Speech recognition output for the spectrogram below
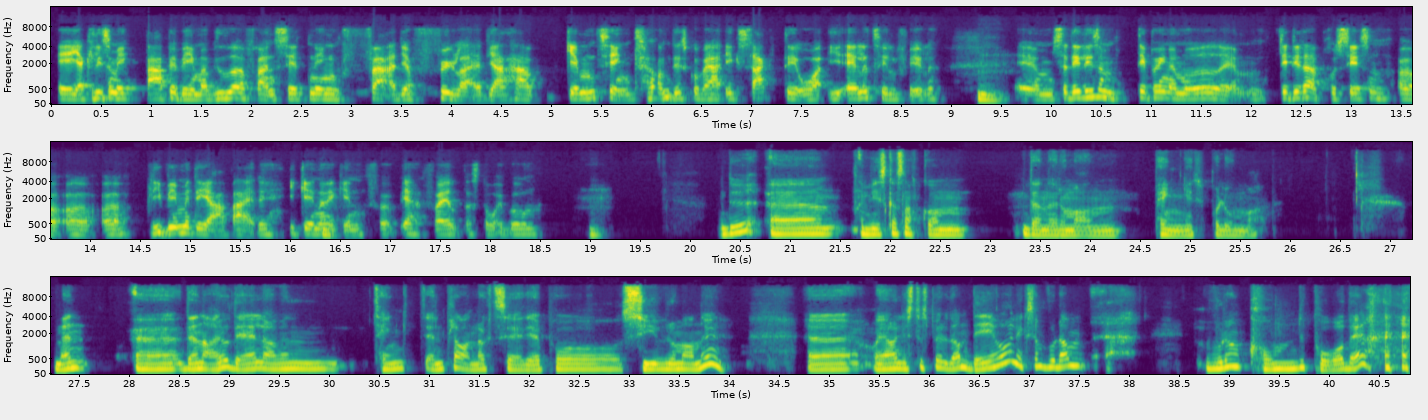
øh, jeg kan ligesom ikke bare bevæge mig videre fra en sætning, før at jeg føler, at jeg har gennemtænkt, om det skulle være eksakt det ord i alle tilfælde. Mm. Øhm, så det er ligesom, det er på en eller anden måde, øhm, det er det, der er processen, at, at, at blive ved med det arbejde igen og igen, for, ja, for alt, der står i bogen. Du, eh, vi skal snakke om denne romanen 'Penger på lomma'. Men eh, den er jo del av en tenkt, en planlagt serie på syv romaner. Eh, og jeg har lyst til å spørre deg om det òg. Liksom, hvordan, hvordan kom du på det?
